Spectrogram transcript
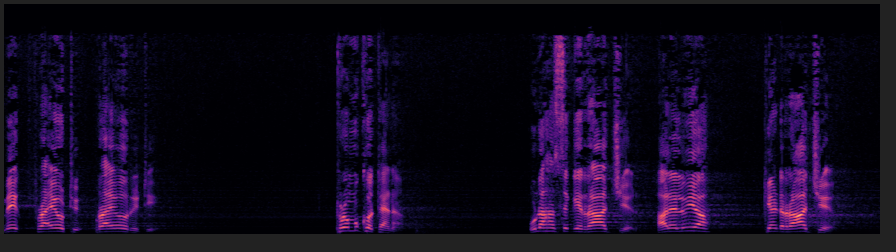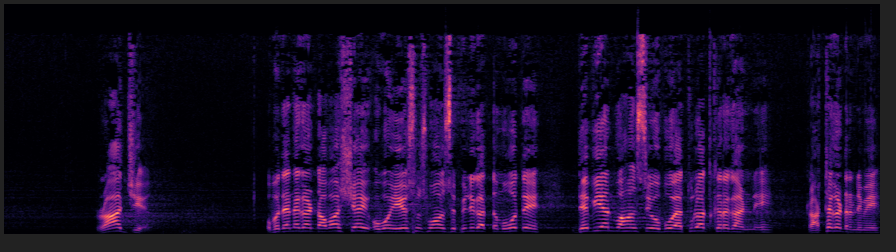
Make priority priority ප්‍රමුඛ තැන උන්වහන්සේගේ රාජ්‍ය හalleluya කියන්න රාජ්‍ය රාජ්‍ය ඔබ දැනගන්න අවශ්‍යයි ඔබ යේසුස් වහන්සේ පිළිගත්ත මොහොතේ දෙවියන් වහන්සේ ඔබ ඇතුළත් කරගන්නේ රටකට නෙමේ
